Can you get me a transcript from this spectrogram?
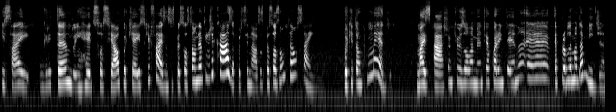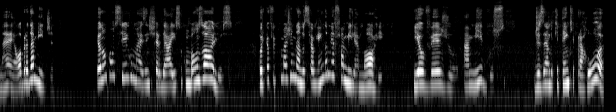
E sai gritando em rede social, porque é isso que faz. Essas pessoas estão dentro de casa, por sinal. Essas pessoas não estão saindo porque estão com medo. Mas acham que o isolamento e a quarentena é, é problema da mídia, né? É obra da mídia. Eu não consigo mais enxergar isso com bons olhos. Porque eu fico imaginando, se alguém da minha família morre e eu vejo amigos dizendo que tem que ir para a rua,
